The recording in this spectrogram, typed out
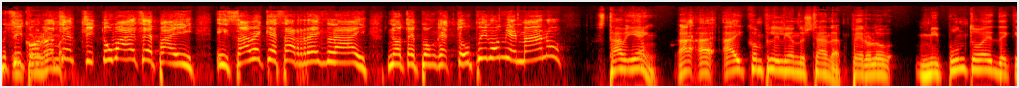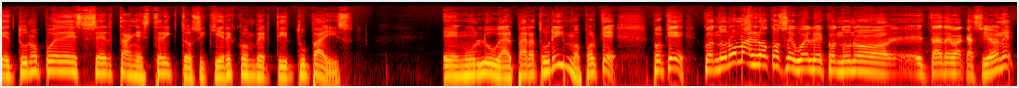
Pues si problema- conocen, si tú vas a ese país y sabes que esa regla hay, no te pongas estúpido, mi hermano. Está bien. I, I- I completely understand that. Pero lo- mi punto es de que tú no puedes ser tan estricto si quieres convertir tu país en un lugar para turismo. ¿Por qué? Porque cuando uno más loco se vuelve cuando uno eh, está de vacaciones.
